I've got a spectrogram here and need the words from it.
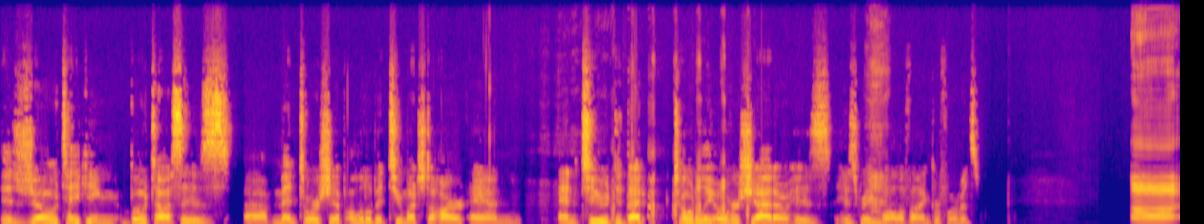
is Zhou taking Bottas's uh, mentorship a little bit too much to heart, and and two, did that totally overshadow his his great qualifying performance? Uh,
